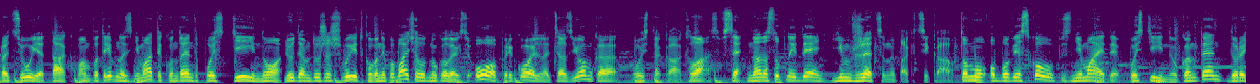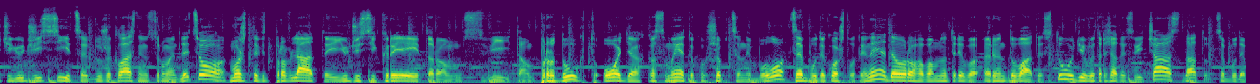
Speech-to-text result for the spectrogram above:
працює так. Вам потрібно знімати контент постійно. Людям дуже швидко. Вони побачили одну колекцію. О, прикольно, ця зйомка ось така, клас. Все на наступний день їм вже це не так цікаво. Тому обов'язково знімайте постійно контент. До речі, UGC це дуже класний інструмент для цього. Можете відправляти UGC креаторам свій там продукт, одяг, косметику, щоб це не було. Це буде коштувати недорого. Вам не треба орендувати студію, витрачати свій час. Да, то це буде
